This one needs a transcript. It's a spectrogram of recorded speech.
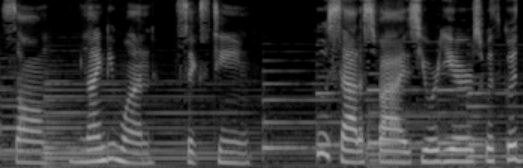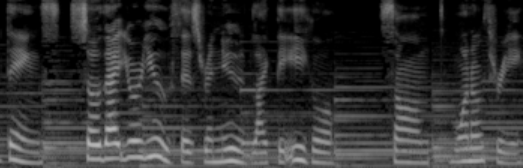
Psalm 91 16. Who satisfies your years with good things, so that your youth is renewed like the eagle. Psalm 103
